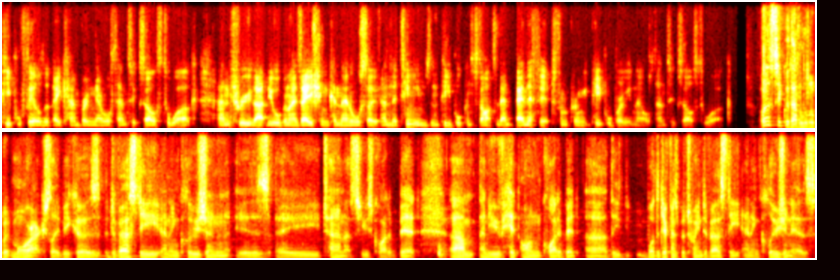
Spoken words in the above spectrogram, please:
people feel that they can bring their authentic selves to work. And through that, the organization can then also, and the teams and people can start to then benefit from people bringing their authentic selves to work. I want to stick with that a little bit more, actually, because diversity and inclusion is a term that's used quite a bit, um, and you've hit on quite a bit uh, the what the difference between diversity and inclusion is.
